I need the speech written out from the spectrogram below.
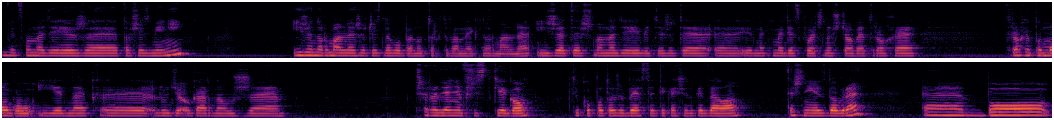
więc mam nadzieję, że to się zmieni i że normalne rzeczy znowu będą traktowane jak normalne i że też mam nadzieję, wiecie, że te e, jednak media społecznościowe trochę, trochę pomogą i jednak e, ludzie ogarną, że przerabianie wszystkiego tylko po to, żeby estetyka się zgadzała, też nie jest dobre, e, bo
